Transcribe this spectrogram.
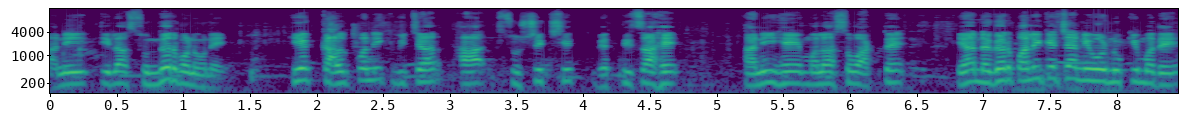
आणि तिला सुंदर बनवणे. ही एक काल्पनिक विचार हा सुशिक्षित व्यक्तीचा आहे आणि हे मला असं वाटतंय या नगरपालिकेच्या निवडणुकीमध्ये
